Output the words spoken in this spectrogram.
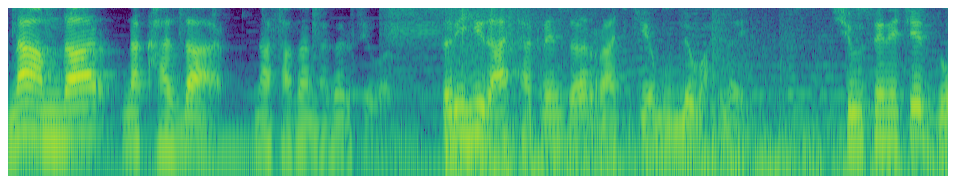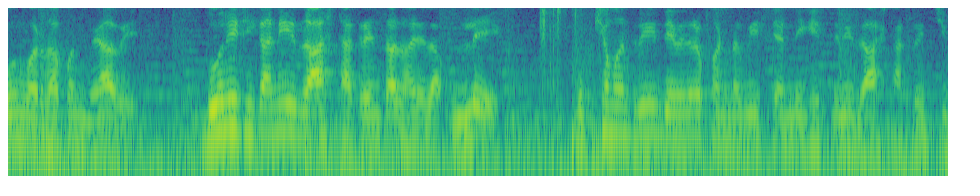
ना आमदार ना खासदार ना साधा नगरसेवक. तरीही राज ठाकरेंचं राजकीय मूल्य वाढलंय. शिवसेनेचे दोन वर्धापन मिळावे. दोन्ही ठिकाणी राज ठाकरेंचा झालेला उल्लेख. मुख्यमंत्री देवेंद्र फडणवीस यांनी घेतलेली राज ठाकरेंची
